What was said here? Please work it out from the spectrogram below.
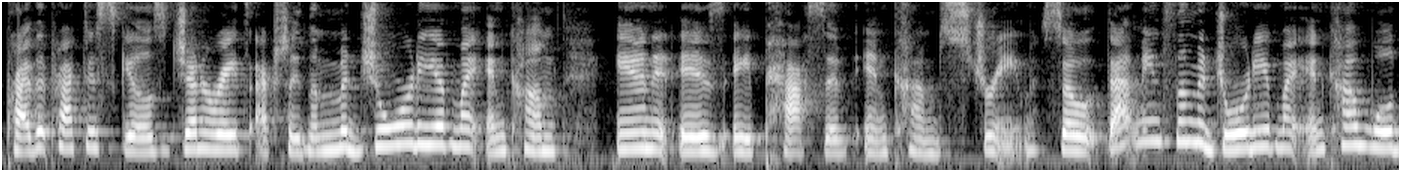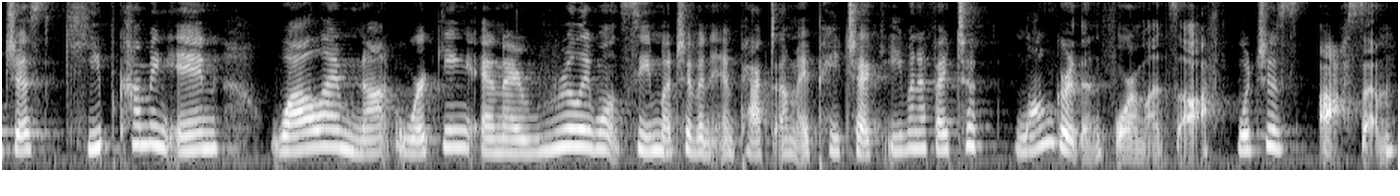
private practice skills generates actually the majority of my income and it is a passive income stream. So that means the majority of my income will just keep coming in while I'm not working and I really won't see much of an impact on my paycheck even if I took longer than four months off, which is awesome.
